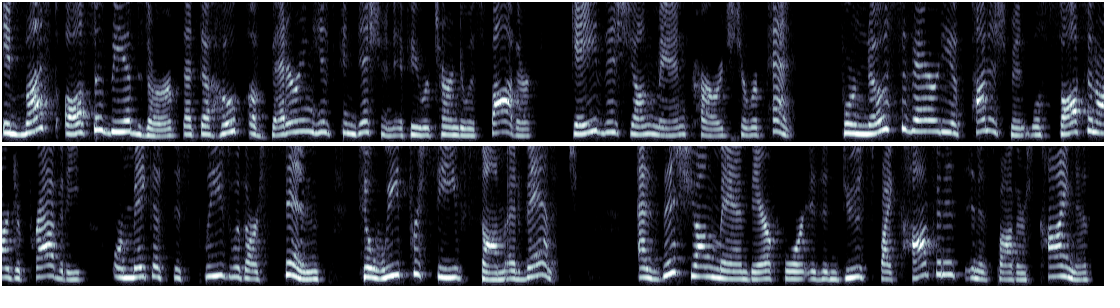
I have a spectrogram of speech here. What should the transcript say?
It must also be observed that the hope of bettering his condition if he returned to his father gave this young man courage to repent. For no severity of punishment will soften our depravity or make us displeased with our sins till we perceive some advantage. As this young man, therefore, is induced by confidence in his father's kindness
